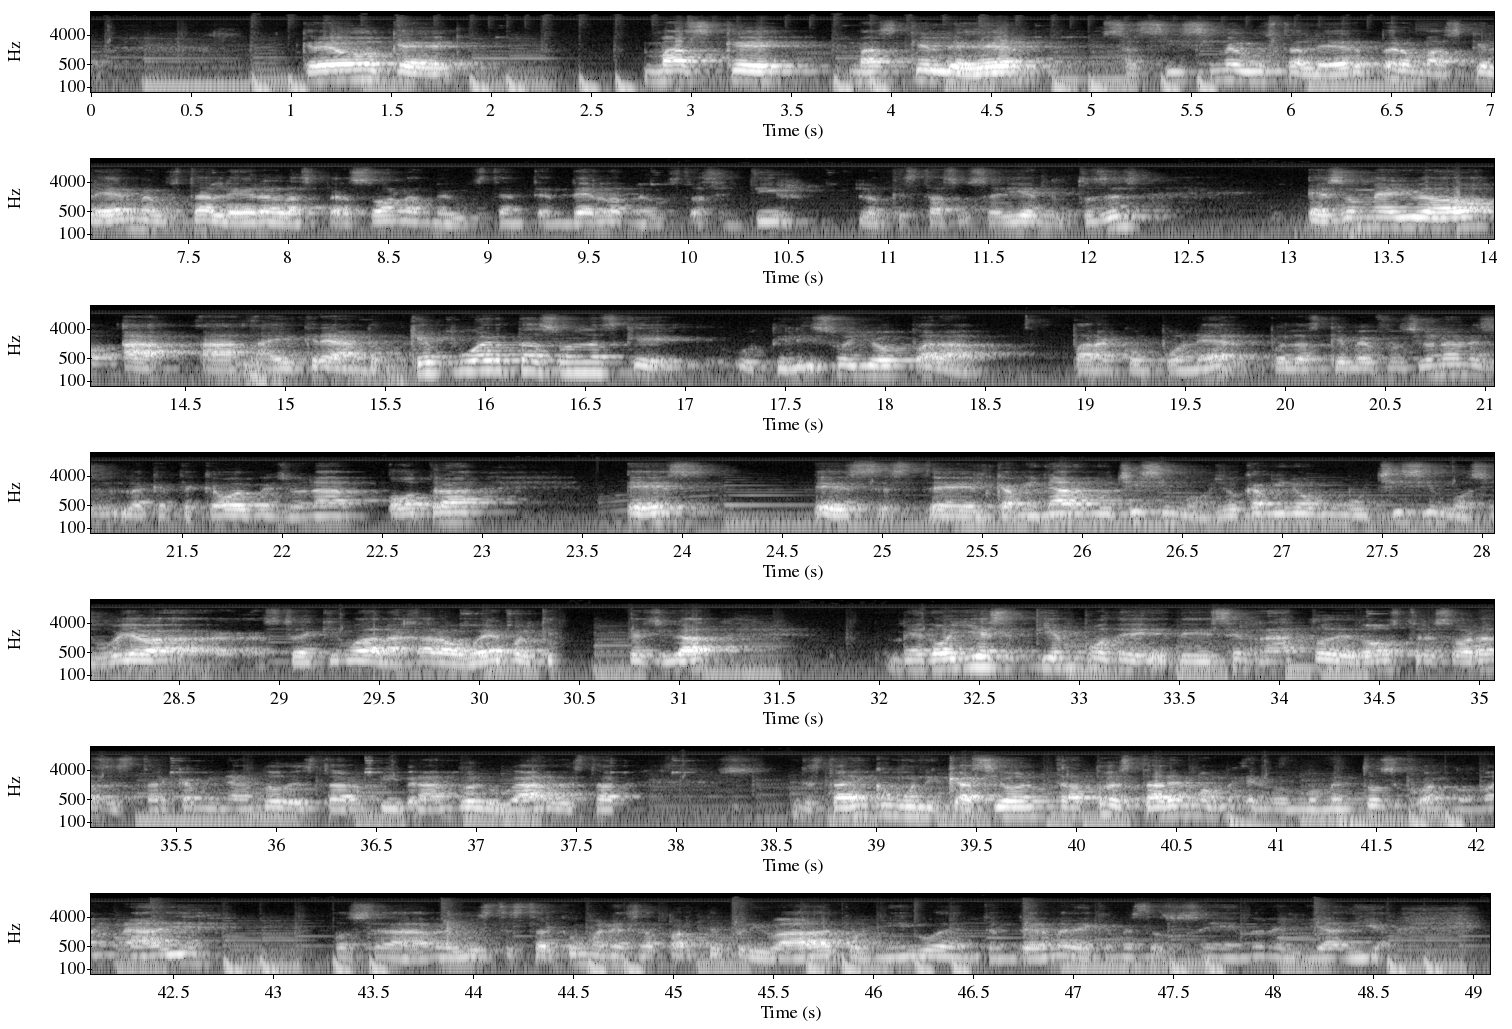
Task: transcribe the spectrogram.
Creo que más que, más que leer, o sea, sí, sí me gusta leer, pero más que leer me gusta leer a las personas, me gusta entenderlas, me gusta sentir lo que está sucediendo. Entonces, eso me ha ayudado a, a, a ir creando. ¿Qué puertas son las que utilizo yo para, para componer, pues las que me funcionan es la que te acabo de mencionar. Otra es, es este, el caminar muchísimo. Yo camino muchísimo. Si voy a, estoy aquí en Guadalajara o voy a cualquier ciudad, me doy ese tiempo de, de ese rato de dos, tres horas de estar caminando, de estar vibrando el lugar, de estar, de estar en comunicación. Trato de estar en, en los momentos cuando no hay nadie, o sea, me gusta estar como en esa parte privada conmigo, de entenderme de qué me está sucediendo en el día a día.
